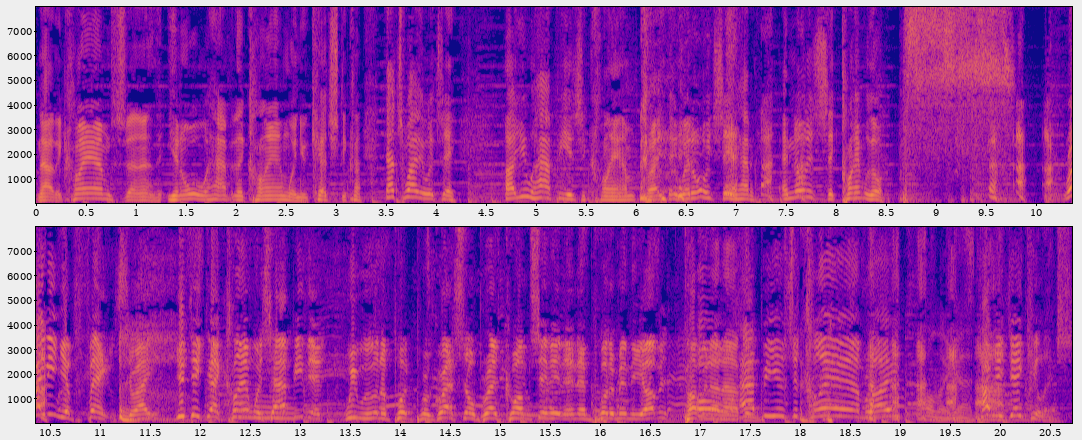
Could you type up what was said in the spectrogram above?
Now the clams, uh, you know what will happen to the clam when you catch the clam? That's why they would say, "Are you happy as a clam?" Right? They would always say happy. And notice the clam would go. right in your face, right? You think that clam was happy that we were going to put Progresso breadcrumbs in it and then put them in the oven? Probably oh, not happy. as a clam, right? Oh my god. How ridiculous!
